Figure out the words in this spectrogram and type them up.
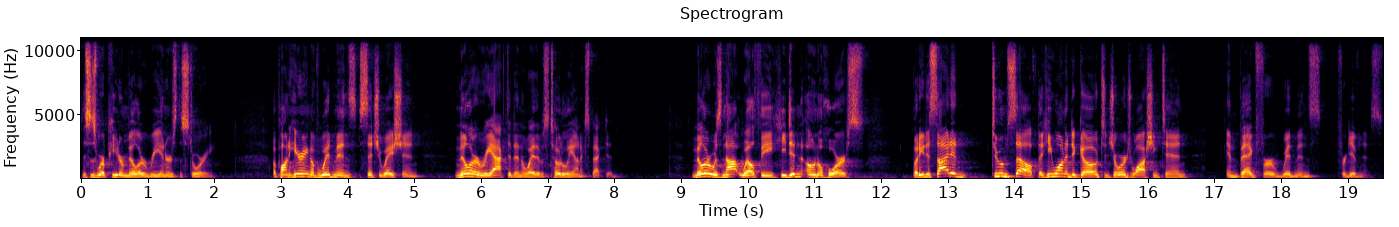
This is where Peter Miller re enters the story. Upon hearing of Widman's situation, Miller reacted in a way that was totally unexpected. Miller was not wealthy, he didn't own a horse, but he decided to himself that he wanted to go to George Washington and beg for Widman's forgiveness.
